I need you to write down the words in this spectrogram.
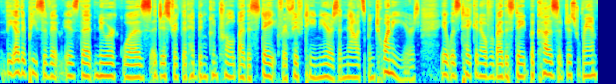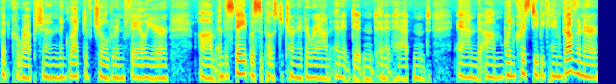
the other piece of it is that Newark was a district that had been controlled by the state for 15 years, and now it's been 20 years. It was taken over by the state because of just rampant corruption, neglect of children, failure, um, and the state was supposed to turn it around, and it didn't, and it hadn't. And um, when Christie became governor,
